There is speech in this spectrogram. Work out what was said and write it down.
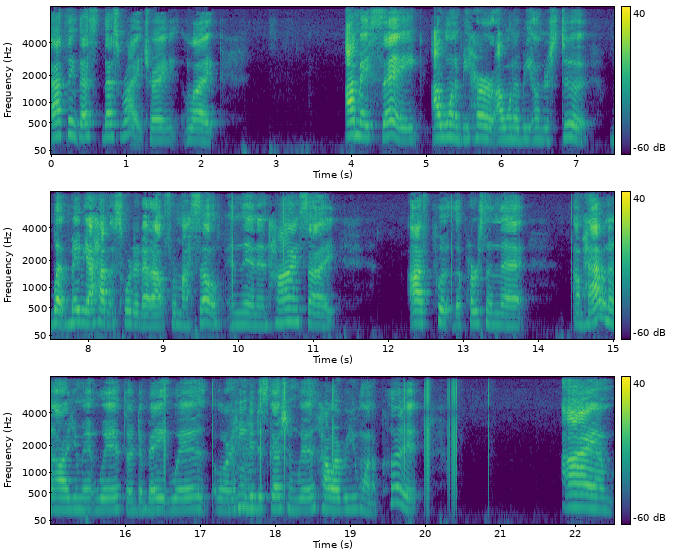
I think that's that's right, Trey. Like I may say I want to be heard, I want to be understood, but maybe I haven't sorted that out for myself. And then in hindsight, I've put the person that I'm having an argument with or debate with or Mm-hmm. heated discussion with, however you want to put it, I am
